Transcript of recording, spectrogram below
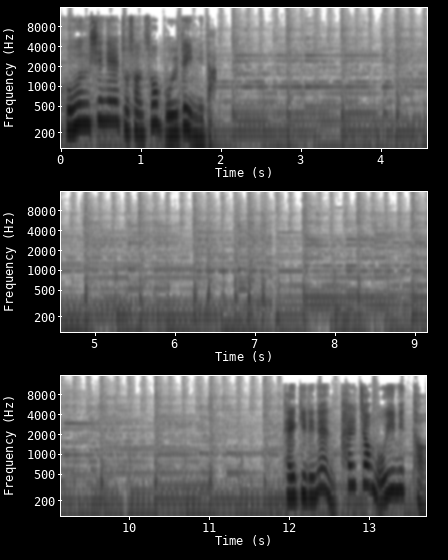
고흥 신일 조선소 몰드입니다. 배 길이는 8.52m,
